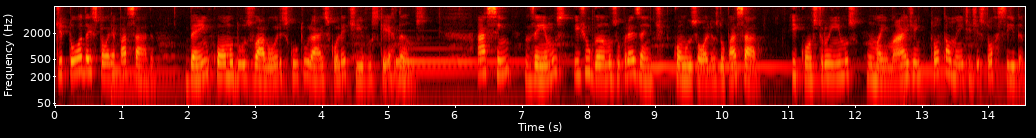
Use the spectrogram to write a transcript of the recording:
de toda a história passada, bem como dos valores culturais coletivos que herdamos. Assim, vemos e julgamos o presente com os olhos do passado e construímos uma imagem totalmente distorcida.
